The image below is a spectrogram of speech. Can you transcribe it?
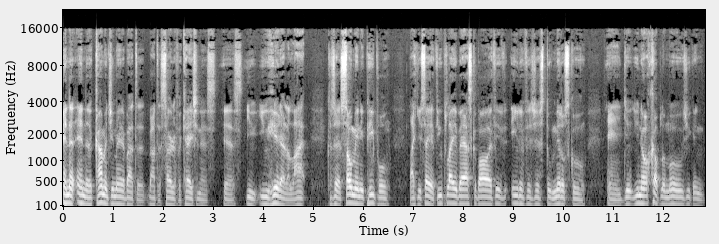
and the and the comment you made about the about the certification is is you you hear that a lot because there's so many people like you say if you play basketball if you, even if it's just through middle school and you you know a couple of moves you can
